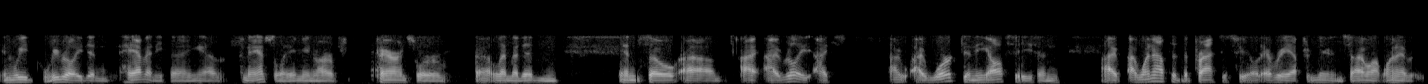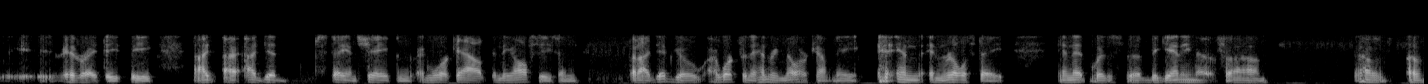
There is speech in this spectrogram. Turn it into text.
and we we really didn't have anything uh, financially. I mean, our parents were uh, limited, and and so um, I, I really I, I I worked in the off season. I, I went out to the practice field every afternoon. So I want, want to iterate the the I, I, I did stay in shape and, and work out in the off season. But I did go. I worked for the Henry Miller Company in in real estate, and it was the beginning of um, of, of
